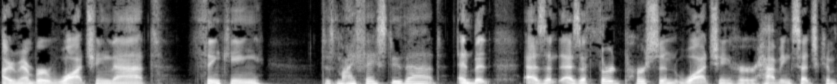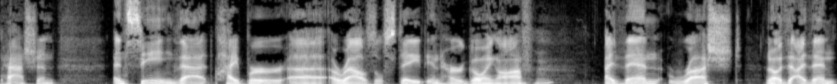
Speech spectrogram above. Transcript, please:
I remember watching that, thinking, "Does my face do that?" And but as a, as a third person watching her, having such compassion, and seeing that hyper uh, arousal state in her going off, mm-hmm. I then rushed. No, I then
